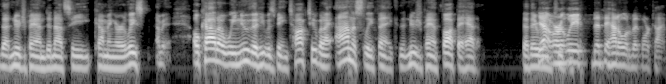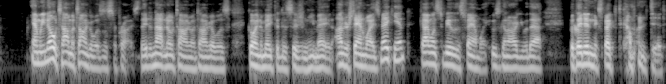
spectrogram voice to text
that New Japan did not see coming, or at least I mean Okada, we knew that he was being talked to, but I honestly think that New Japan thought they had him, that they were yeah, or at least that they had a little bit more time. And we know Tama Tonga was a surprise. They did not know Tama Tonga was going to make the decision he made. Understand why he's making it. Guy wants to be with his family. Who's going to argue with that? But they didn't expect it to come when it did.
